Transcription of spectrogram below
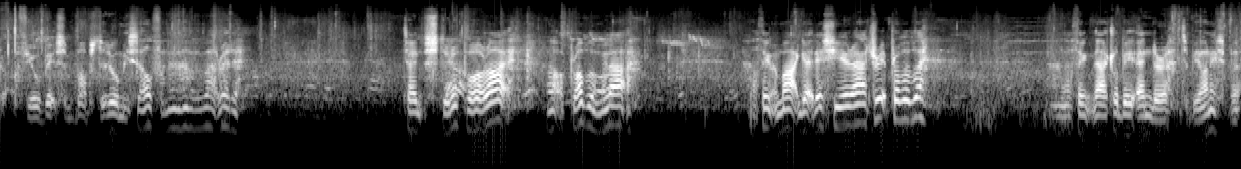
Got a few bits and bobs to do myself and then I'm about ready. Tent stood up alright, not a problem with that. I think we might get this year after it probably. And I think that'll be Endera to be honest, but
